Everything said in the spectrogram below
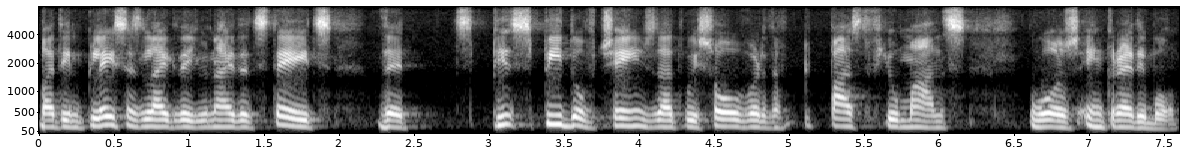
But in places like the United States, the sp- speed of change that we saw over the past few months was incredible.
